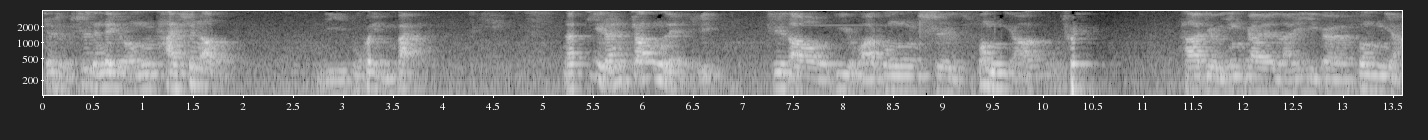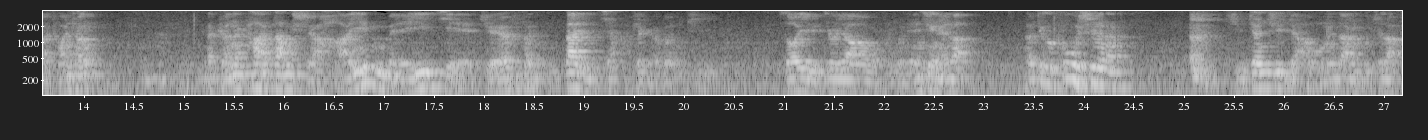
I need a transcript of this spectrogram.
这首诗的内容太深奥你不会明白。那既然张磊知道玉华宫是风雅鼓吹，他就应该来一个风雅传承，那可能他当时还没解决粉黛假这个问题，所以就要唬年轻人了。那这个故事呢，是 真是假，我们当然不知道。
